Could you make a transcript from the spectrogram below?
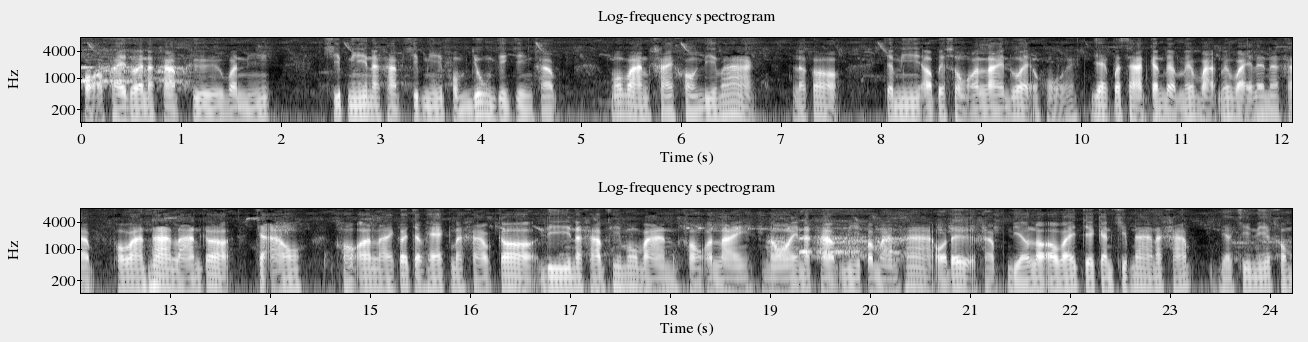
ขออภัยด้วยนะครับ คือวันนี้ คลิปนี้นะครับ คลิปนี้ผมยุ่งจริง ๆ ครับ เมื่อวานขายของดีมาก แล้วก็จะมีเอาไปส่งออนไลน์ด้วย โอ้โห แยกประสาทกันแบบไม่หวาดไม่ไหวเลยนะครับ เพราะว่าหน้าร้านก็จะเอาของออนไลน์ก็จะแพ็คนะครับ ก็ดีนะครับที่เมื่อวานของออนไลน์น้อยนะครับ มีประมาณ 5 ออเดอร์ครับ เดี๋ยวเราเอาไว้เจอกันคลิปหน้านะครับ เดี๋ยวคลิปนี้ผม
